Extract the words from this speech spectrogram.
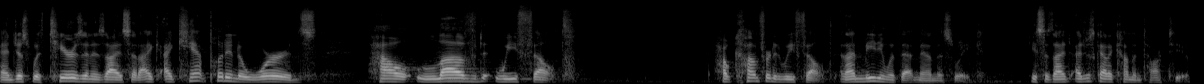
and just with tears in his eyes said, I, I can't put into words how loved we felt, how comforted we felt. And I'm meeting with that man this week. He says, I, I just got to come and talk to you.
